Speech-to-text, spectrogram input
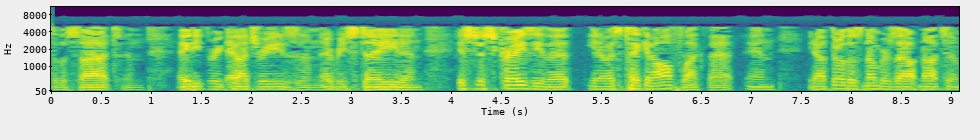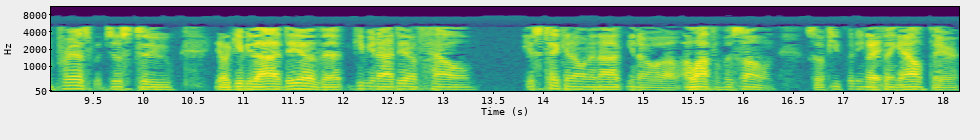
to the site in 83 Yeah. countries and every state and it's just crazy that, you know, it's taken off like that. And you know, I throw those numbers out not to impress but just to, you know, give you the idea that give you an idea of how it's taken on an you know a, a life of its own. So if you put anything out there,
